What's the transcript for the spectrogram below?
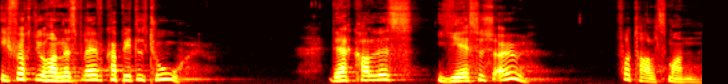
I 1. Johannes brev, kapittel 2, der kalles Jesus òg for talsmannen.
